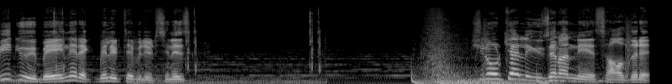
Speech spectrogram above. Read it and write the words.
videoyu beğenerek belirtebilirsiniz. Şnorkelle yüzen anneye saldırı.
